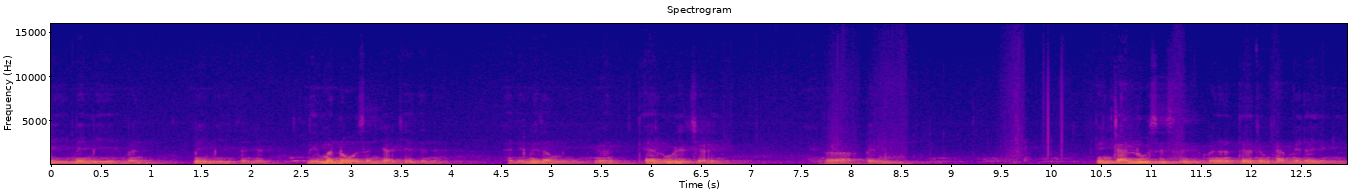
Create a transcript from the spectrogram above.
มีไม่มีมันไม่มีสัญญาหรือมโนสัญญาเจตนา อันนี้ไม่ต้องมีแค่รู้เฉยๆก็เป็น เป็นการรู้ซื่อเพราะฉะนั้นเธอจงทำไม่ได้อย่างนี้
